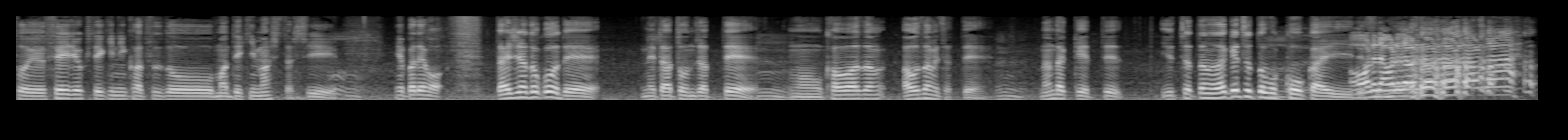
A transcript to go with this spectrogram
そういう精力的に活動、まあできましたし、うんやっぱでも、大事なところでネタ飛んじゃって、うん。もう顔あざ、青ざめちゃって、うん。なんだっけって言っちゃったのだけちょっと僕後悔です、ね。あ俺だ俺だ俺だ俺だ俺だ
